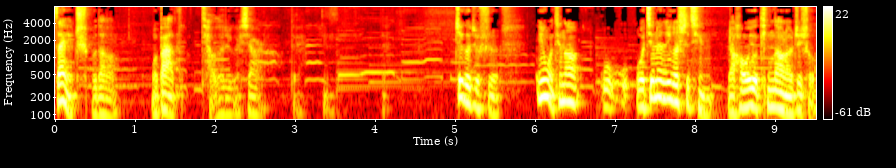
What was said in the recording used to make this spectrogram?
再也吃不到我爸调的这个馅儿了，对，嗯，对，这个就是因为我听到我我我经历这个事情，然后我又听到了这首《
